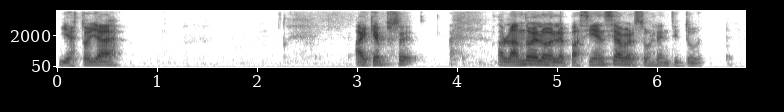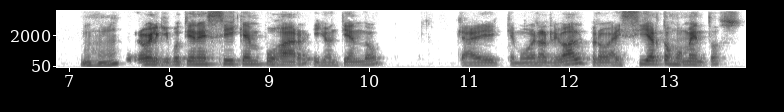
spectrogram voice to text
y esto ya es... Hay que... Pues, eh, hablando de lo de la paciencia versus lentitud. Yo creo que el equipo tiene sí que empujar, y yo entiendo que hay que mover al rival, pero hay ciertos momentos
